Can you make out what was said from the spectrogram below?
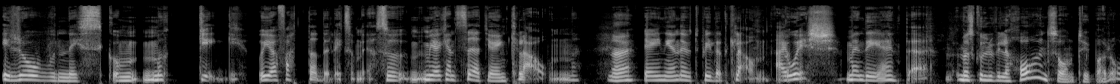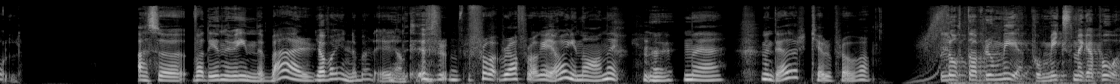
ironisk och muckig. Och jag fattade liksom det. Så, men jag kan inte säga att jag är en clown. Nej, Jag är ingen utbildad clown. I wish, men det är jag inte. men skulle du vilja ha en sån typ av roll? Alltså vad det nu innebär. Ja, vad innebär det egentligen? Bra fråga, jag har ingen aning. Nej. Nej, men det hade varit kul att prova. Lotta Bromé på Mix Megapol.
